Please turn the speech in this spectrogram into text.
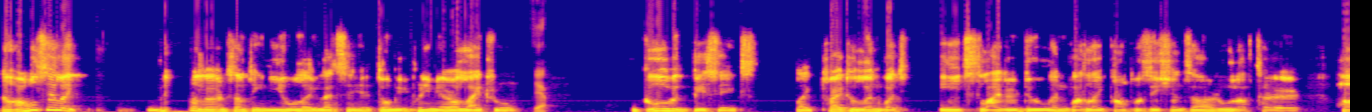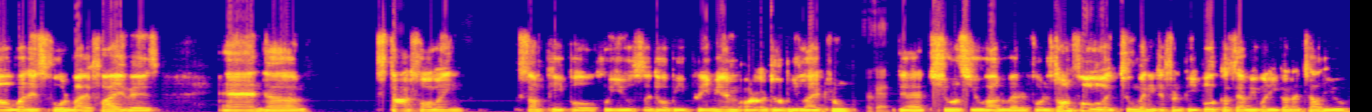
No, I will say like when you want to learn something new, like let's say Adobe Premiere or Lightroom. Yeah. Go with basics. Like try to learn what each slider do and what like compositions are, rule of third, how what is four by five is, and um, start following some people who use Adobe Premium or Adobe Lightroom okay that shows you how to edit photos. Don't follow like too many different people because everybody gonna tell you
